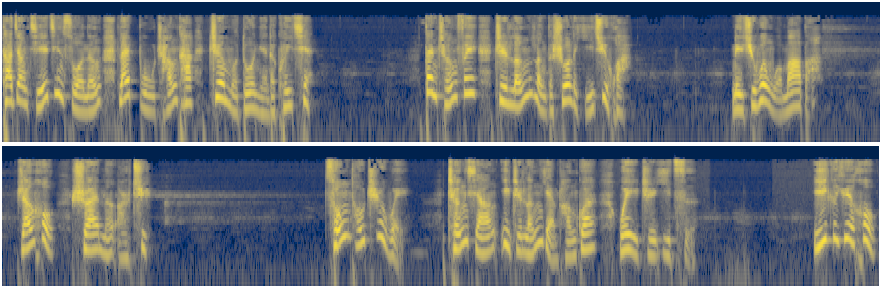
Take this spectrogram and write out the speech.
他将竭尽所能来补偿他这么多年的亏欠。但程飞只冷冷的说了一句话：“你去问我妈吧。”然后摔门而去。从头至尾，程翔一直冷眼旁观，未知一词。一个月后，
